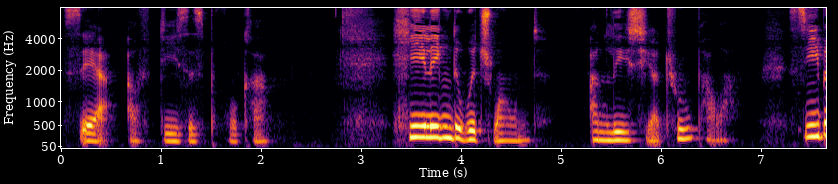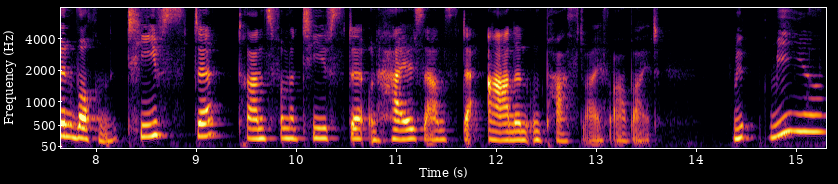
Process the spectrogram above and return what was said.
sehr auf dieses Programm. Healing the Witch Wound. Unleash Your True Power. Sieben Wochen tiefste, transformativste und heilsamste Ahnen- und Past-Life-Arbeit. Mit mir.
